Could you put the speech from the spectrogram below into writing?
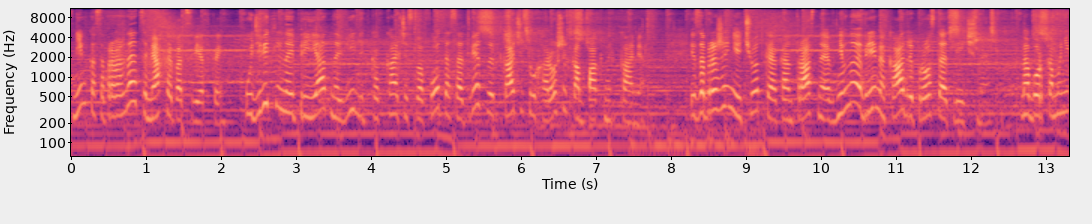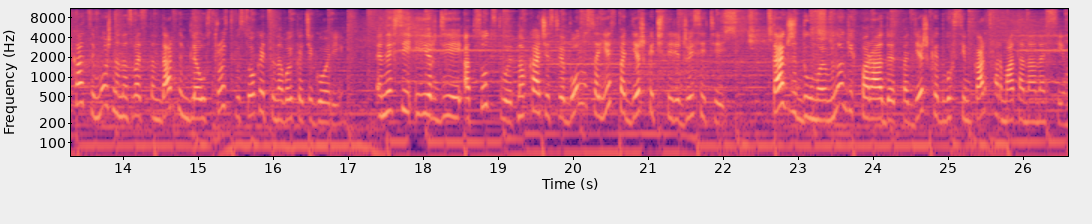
снимка сопровождается мягкой подсветкой. Удивительно и приятно видеть, как качество фото соответствует качеству хороших компактных камер. Изображение четкое, контрастное, в дневное время кадры просто отличные. Набор коммуникаций можно назвать стандартным для устройств высокой ценовой категории. NFC и RDA отсутствуют, но в качестве бонуса есть поддержка 4G сетей. Также, думаю, многих порадует поддержка двух сим-карт формата Nano SIM.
